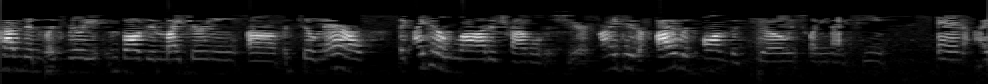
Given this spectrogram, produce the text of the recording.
haven't been like really involved in my journey um, until now. Like I did a lot of travel this year. I did. I was on the go in 2019, and I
